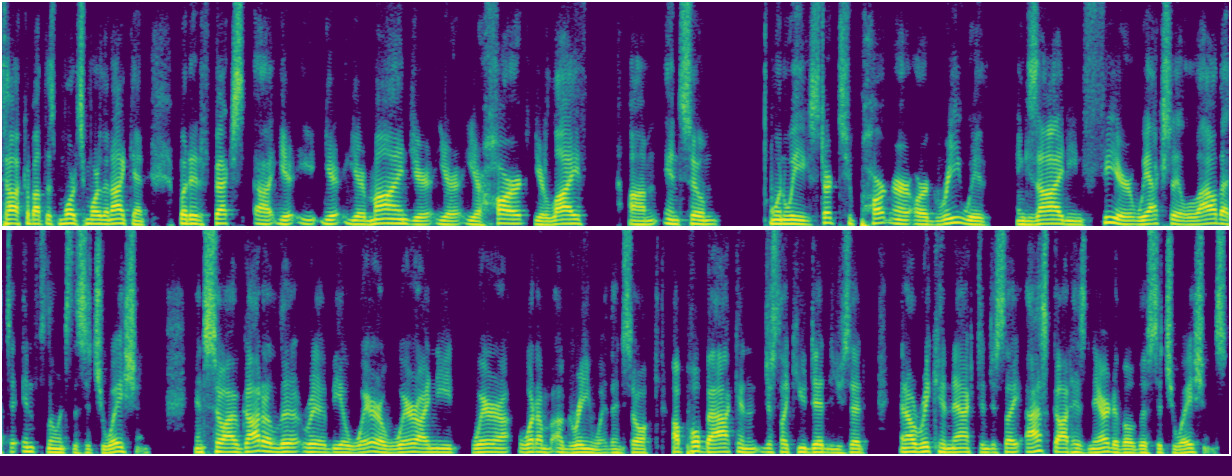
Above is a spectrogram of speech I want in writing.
talk about this much more than i can but it affects uh, your your your mind your your your heart your life. Um, and so when we start to partner or agree with anxiety and fear, we actually allow that to influence the situation. And so I've got to really be aware of where I need, where, what I'm agreeing with. And so I'll pull back and just like you did, you said, and I'll reconnect and just like ask God his narrative of those situations.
